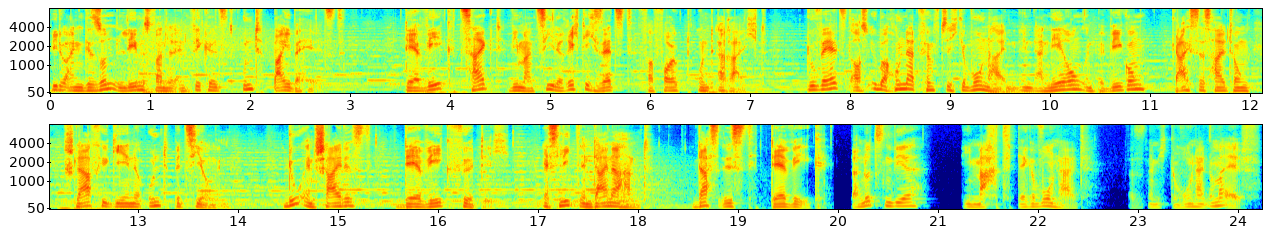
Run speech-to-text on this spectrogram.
wie du einen gesunden Lebenswandel entwickelst und beibehältst. Der Weg zeigt, wie man Ziele richtig setzt, verfolgt und erreicht. Du wählst aus über 150 Gewohnheiten in Ernährung und Bewegung, Geisteshaltung, Schlafhygiene und Beziehungen. Du entscheidest, der Weg führt dich. Es liegt in deiner Hand. Das ist der Weg. Dann nutzen wir die Macht der Gewohnheit. Das ist nämlich Gewohnheit Nummer 11.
